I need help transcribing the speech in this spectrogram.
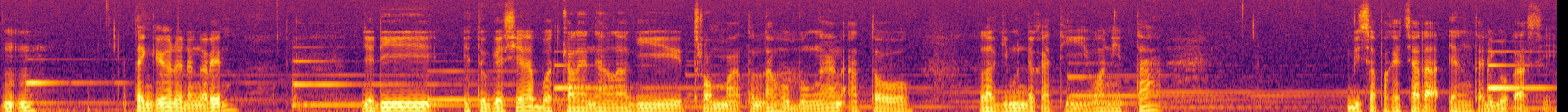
Mm -mm. thank you udah dengerin. Jadi itu guys ya buat kalian yang lagi trauma tentang hubungan atau lagi mendekati wanita bisa pakai cara yang tadi gue kasih.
